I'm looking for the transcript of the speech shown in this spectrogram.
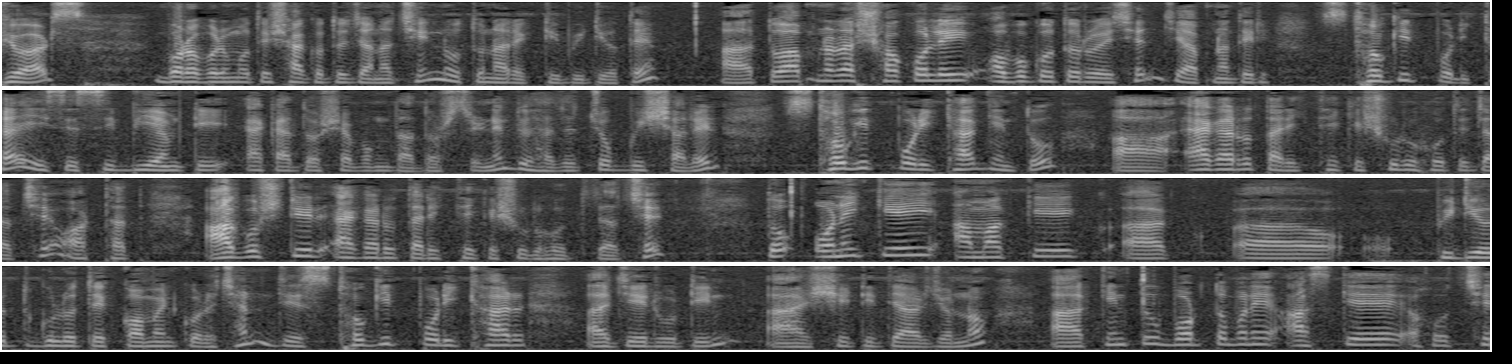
ভিউয়ার্স বরাবরের মতো স্বাগত জানাচ্ছি নতুন আরেকটি ভিডিওতে। তো আপনারা সকলেই অবগত রয়েছেন যে আপনাদের স্থগিত পরীক্ষা এইচএসসি বিএমটি একাদশ এবং দ্বাদশ শ্রেণির দুই সালের স্থগিত পরীক্ষা কিন্তু এগারো তারিখ থেকে শুরু হতে যাচ্ছে, অর্থাৎ আগস্টের এগারো তারিখ থেকে শুরু হতে যাচ্ছে। তো অনেকেই আমাকে ভিডিওগুলোতে কমেন্ট করেছেন যে স্থগিত পরীক্ষার যে রুটিন সেটি দেওয়ার জন্য। কিন্তু বর্তমানে আজকে হচ্ছে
